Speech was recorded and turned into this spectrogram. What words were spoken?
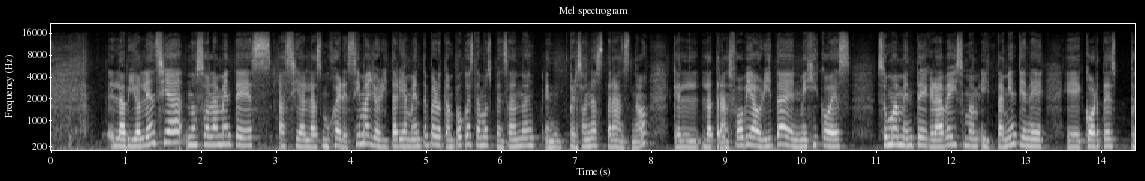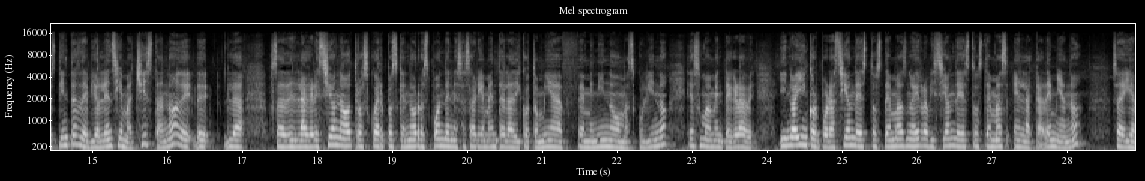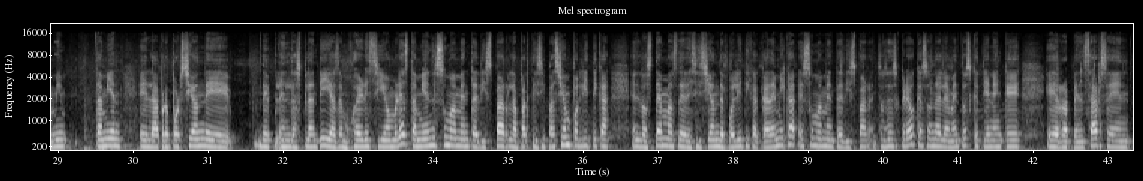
la violencia no solamente es hacia las mujeres, sí mayoritariamente, pero tampoco estamos pensando en, personas trans, ¿no? Que la transfobia ahorita en México es sumamente grave y, y también tiene eh, cortes, pues tintes de violencia machista, ¿no? De, la, o sea, de la agresión a otros cuerpos que no responden necesariamente a la dicotomía femenino o masculino, es sumamente grave. Y no hay incorporación de estos temas, no hay revisión de estos temas en la academia, ¿no? O sea, y a mí también eh, la proporción de, en las plantillas de mujeres y hombres también es sumamente dispar. La participación política en los temas de decisión de política académica es sumamente dispar. Entonces creo que son elementos que tienen que eh, repensarse en,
